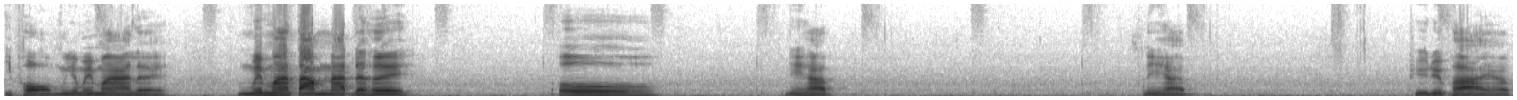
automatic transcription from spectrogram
อีผอมมึงยังไม่มาเลยมึงไม่มาตามนัดเหรอเฮ้ย โอ้ นี่ครับ นี่ครับพิวดิพายครับ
